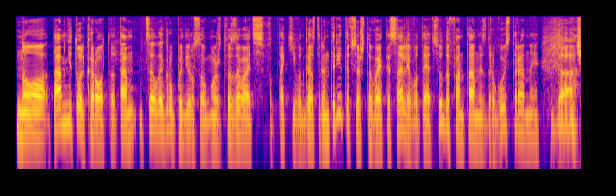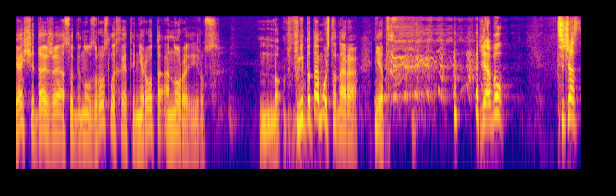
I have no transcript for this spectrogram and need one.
Но там не только рота, там целая группа вирусов может вызывать вот такие вот гастроэнтериты, все, что вы описали, вот и отсюда фонтаны, с другой стороны. Да. И чаще даже, особенно у взрослых, это не рота, а норовирус. Но Не потому что нора, нет. я был сейчас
